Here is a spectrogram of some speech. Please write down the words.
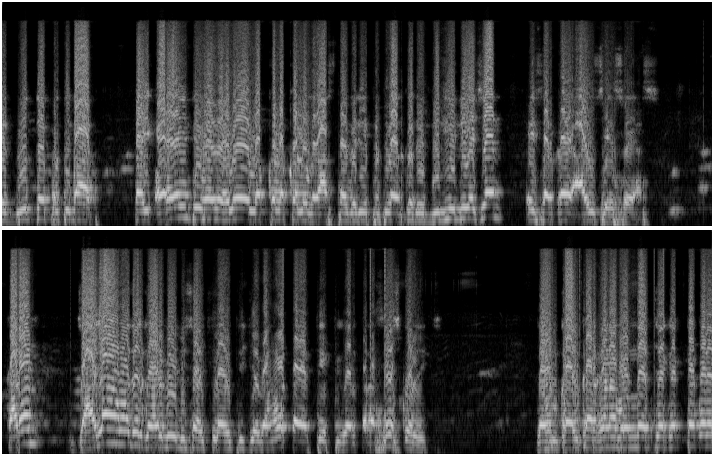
এর বিরুদ্ধে প্রতিবাদ। তাই অরাজনৈতিক ভাবে হলেও লক্ষ লক্ষ লোক রাস্তায় বেরিয়ে প্রতিবাদ করে বুঝিয়ে দিয়েছেন, এই সরকারের আয়ু শেষ হয়ে আসে কারণ যা যা আমাদের গর্বের বিষয় ছিল, ঐতিহ্য বাংলা তার একটি একটি করে তারা শেষ করে দিচ্ছে। যেমন কলকারখানা বন্ধ হচ্ছে এক একটা করে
